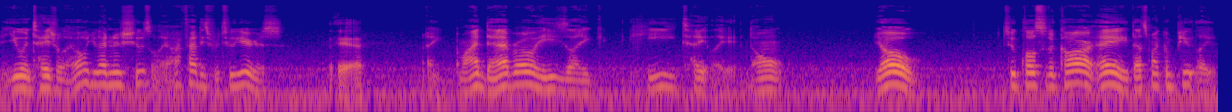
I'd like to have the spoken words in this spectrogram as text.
And you and Tage were like, "Oh, you got new shoes?" I'm like, "I've had these for two years." yeah, Like my dad, bro, he's like, he take like, don't, yo, too close to the car. Hey, that's my compute. Like,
